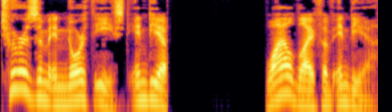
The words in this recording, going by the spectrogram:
Tourism in North East India Wildlife of India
